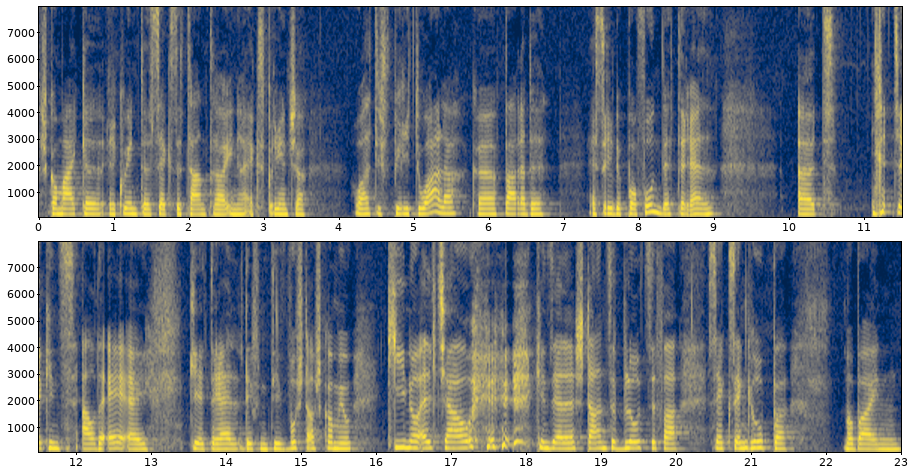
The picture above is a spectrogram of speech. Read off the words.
sco Michael requenta il sex de tantra in una esperienza quasi spirituale che para de essere de profonde terrel. Et c'è kins au de e e che terrel definitiv vustaus come Kino El Ciao, kins la stanza blotze fa sex in gruppa, ma bei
